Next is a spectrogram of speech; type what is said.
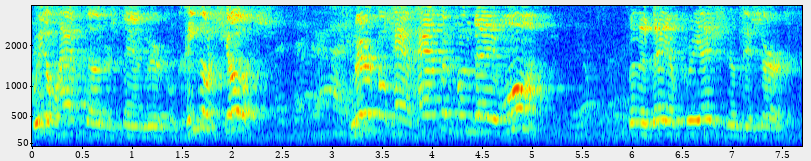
We don't have to understand miracles. He's going to show us. Miracles have happened from day one, from the day of creation of this earth.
